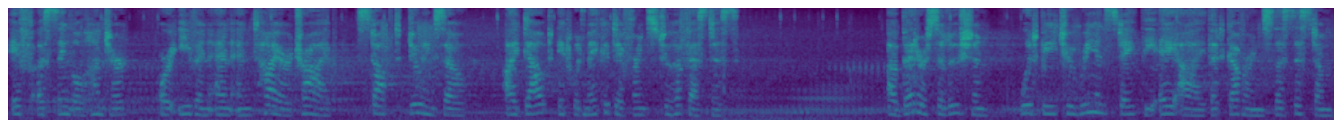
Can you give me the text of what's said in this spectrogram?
If a single hunter, or even an entire tribe, stopped doing so, I doubt it would make a difference to Hephaestus. A better solution would be to reinstate the AI that governs the system,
